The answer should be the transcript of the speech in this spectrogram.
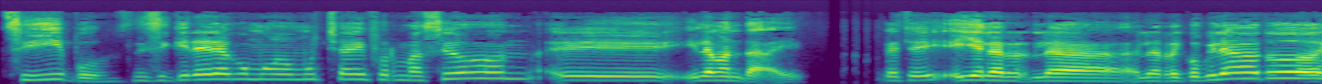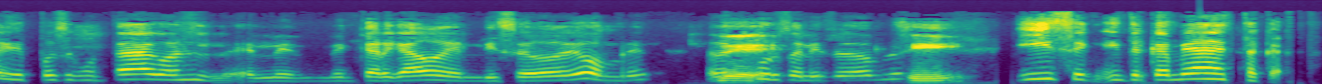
Sí, pues, ni siquiera era como mucha información eh, y la mandaba ahí. ¿cachai? Ella la, la- la recopilaba todo y después se juntaba con el, el- el encargado del liceo de hombres, del De- curso del liceo de hombres, Sí, y se intercambiaban estas cartas.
